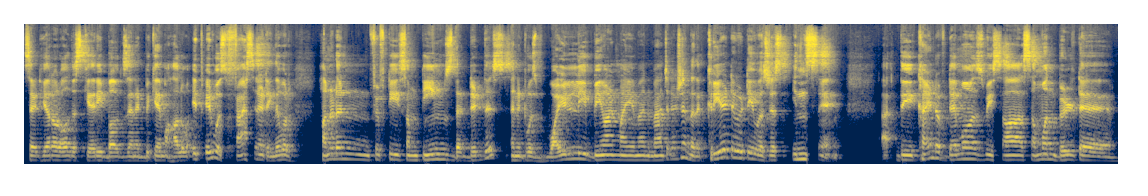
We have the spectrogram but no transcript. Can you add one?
said, here are all the scary bugs, and it became a Halloween. It, it was fascinating. There were 150 some teams that did this, and it was wildly beyond my imagination. That The creativity was just insane uh, the kind of demos we saw, someone built a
